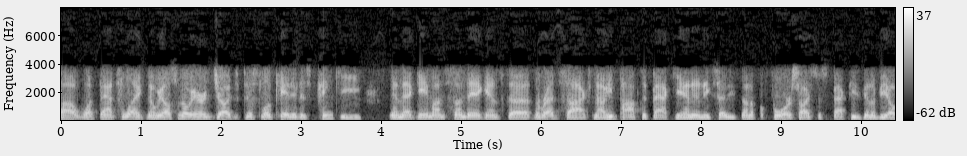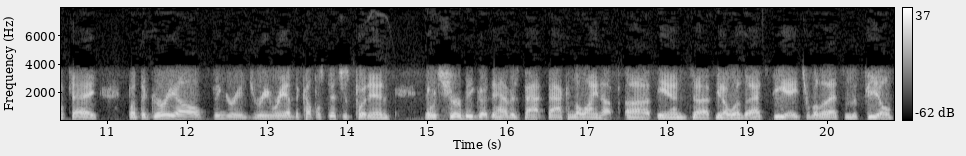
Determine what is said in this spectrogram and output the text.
uh, what that's like. Now we also know Aaron Judge dislocated his pinky in that game on Sunday against uh, the Red Sox. Now he popped it back in, and he said he's done it before, so I suspect he's going to be okay. But the Gurriel finger injury, where he had the couple stitches put in, it would sure be good to have his bat back in the lineup. Uh, and uh, you know whether that's DH or whether that's in the field,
